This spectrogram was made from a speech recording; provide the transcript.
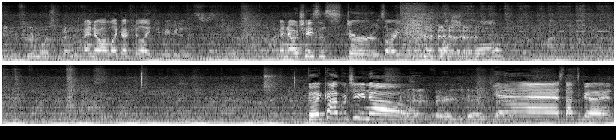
Give me a few more spins. I know, I'm like, I feel like you maybe didn't. I know Chase's stirs are usually questionable. Good cappuccino! Very good. Yes, that's good.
